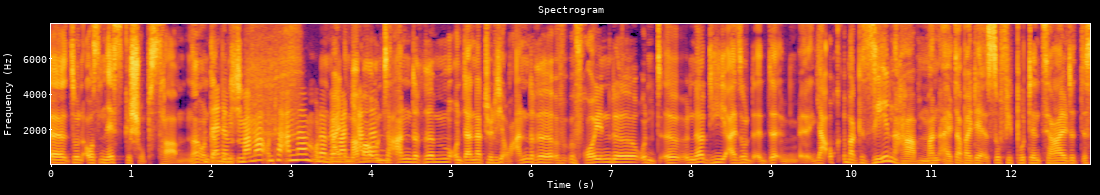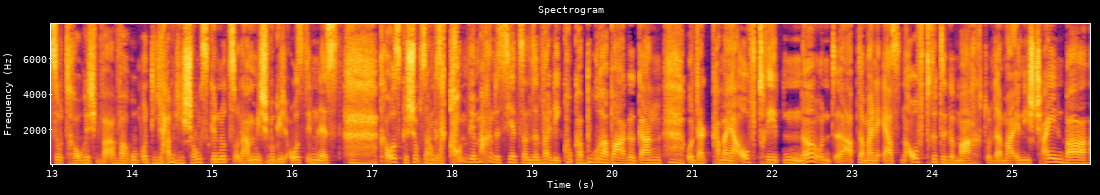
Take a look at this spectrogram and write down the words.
äh, so aus dem Nest geschubst haben. Ne? Und Deine ich, Mama unter anderem oder wer meine Mama unter anderem und dann natürlich auch andere Freunde und äh, ne, die also äh, ja auch immer gesehen haben, Mann, Alter, bei der ist so viel Potenzial, das ist so traurig, warum? Und die haben die Chance genutzt und haben mich wirklich aus dem Nest rausgeschubst, haben gesagt, komm, wir machen das jetzt. Dann sind wir in die Kokabura Bar gegangen und da kann man ja auftreten, ne? Und äh, habe da meine ersten Auftritte gemacht und dann mal in die Scheinbar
